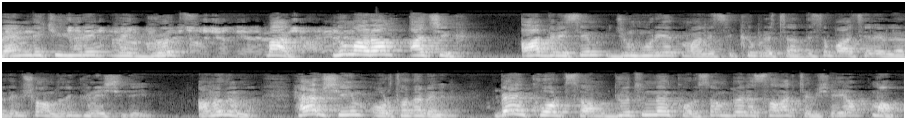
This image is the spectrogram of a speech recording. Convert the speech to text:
bendeki yürek ve göt. yani Bak şey. Numaram açık. Adresim Cumhuriyet Mahallesi Kıbrıs Caddesi Bahçelievler'deyim. Şu anda da Güneşli'deyim. Anladın mı? Her şeyim ortada benim. Ben korksam, götümden korksam böyle salakça bir şey yapmam.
